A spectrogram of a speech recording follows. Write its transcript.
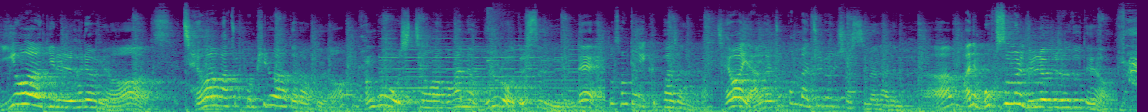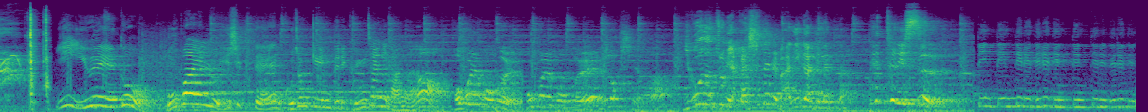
이어하기를 하려면 재화가 조금 필요하더라고요. 광고 시청하고 하면 무료로 얻을 수는 있는데 또 성격이 급하잖아요. 재화 양을 조금만 줄여주셨으면 하는 바람. 아니 목숨을 늘려주셔도 돼요. 이 이외에도 모바일로 이식된 고전 게임들이 굉장히 많아요. 버블버블, 보글보글, 플럭시아. 이거는 좀 약간 시대를 많이 가긴 했다. 테트리스. 띵띵띠리디리 띵띵띠리디리 띵띵띠리디리.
